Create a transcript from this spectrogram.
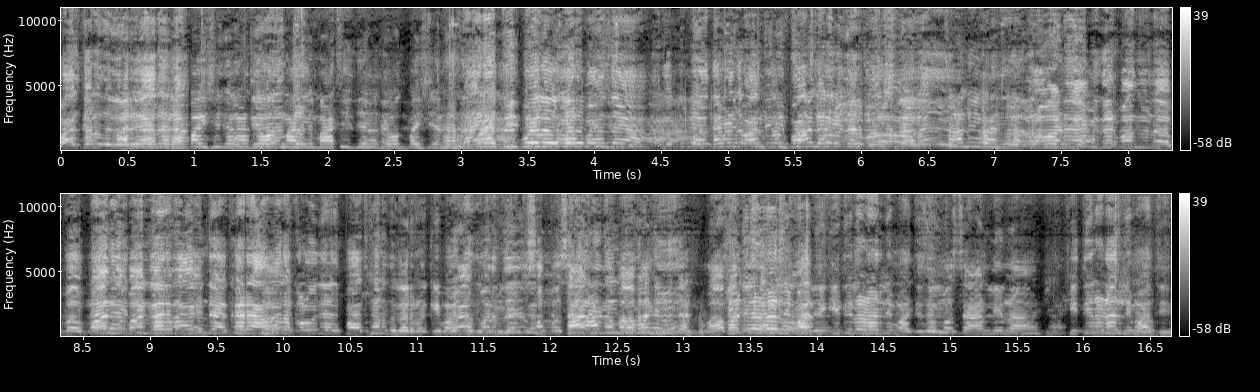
पाच घराचं घर अरे झालं त्याला ना, पैसे देणार मग ते तेव्हाच नंतर- माझी माती देणार तेव्हाच पैसे देणार नाही, नाही, ती पहिलं घर बांधा आता तुम्ही आता घर बांधली, पाच घराचं घर बांधून आला. चालू आहे बांधलं. आम्ही घर बांधून नाही, नाही, ती घर बांधून द्या खरं आम्हाला कळू द्या पाच घराचं घर नक्की बांधा तुम्ही जायचं. समस्या आणली ना बाबांनी. किती लढली माती किती लढली माती सगळी? समस्या आणली ना किती लढली माती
